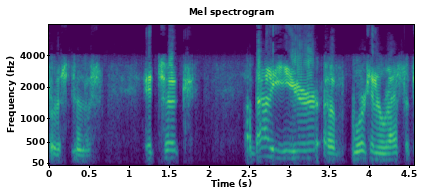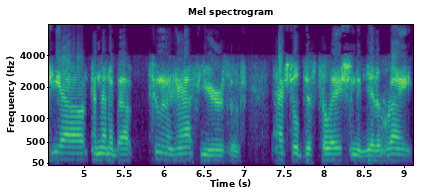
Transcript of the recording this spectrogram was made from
for the stuff. It took about a year of working a recipe out, and then about two and a half years of actual distillation to get it right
